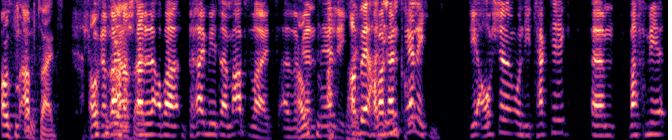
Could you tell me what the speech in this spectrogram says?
Aus dem Abseits. Ich Aus dem sagen, Abseits. stand er aber drei Meter im Abseits. Also Aus ganz ehrlich. Abseits. Aber er hat Aber ganz getroffen. ehrlich, die Aufstellung und die Taktik, ähm, was mir,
